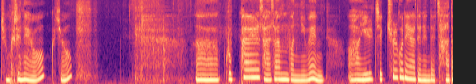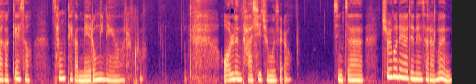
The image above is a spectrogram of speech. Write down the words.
좀 그러네요. 그죠? 아, 9843번님은 아, 일찍 출근해야 되는데 자다가 깨서 상태가 메롱이네요. 라고. 얼른 다시 주무세요. 진짜 출근해야 되는 사람은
